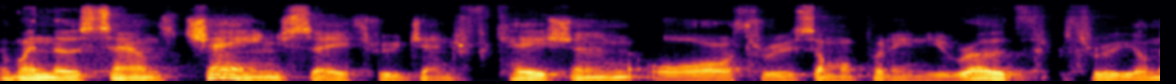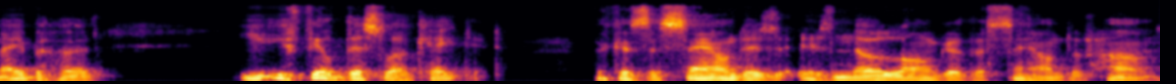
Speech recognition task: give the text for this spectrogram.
And when those sounds change, say through gentrification or through someone putting a new road th- through your neighborhood, you, you feel dislocated because the sound is, is no longer the sound of home.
